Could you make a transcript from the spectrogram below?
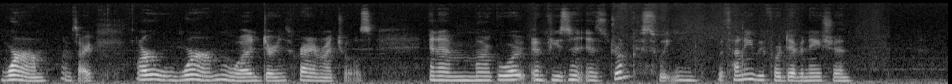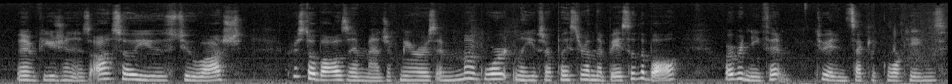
worm, I'm sorry, or wormwood during scrying rituals. And a mugwort infusion is drunk sweetened with honey before divination. The infusion is also used to wash crystal balls and magic mirrors, and mugwort leaves are placed around the base of the ball or beneath it to aid in psychic workings.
